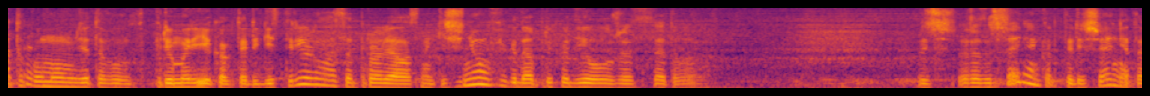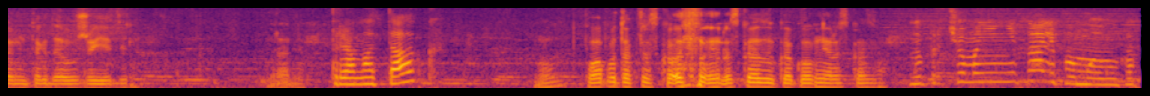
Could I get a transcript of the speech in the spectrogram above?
Это, по-моему, где-то вот в Приморье как-то регистрировалась, отправлялась на Кишинев, и когда приходила уже с этого реш- разрешения, как-то решение, там тогда уже ездили. Брали. Прямо так? Ну, папа так рассказывал, рассказывал, как он мне рассказывал. Но причем они не знали, по-моему, как,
